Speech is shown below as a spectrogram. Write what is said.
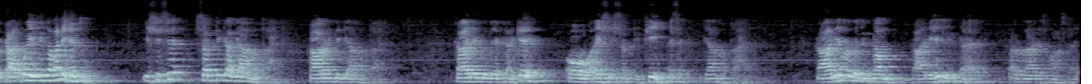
जो कार्य वही लिंग माने हेतु। इसी से शक्ति का ज्ञान होता है, कारण की ज्ञान होता है। कार्य को देख करके ओ ऐसी शक्ति थी, ऐसे ज्ञान होता है। कार्य में लिंगम, कार्य ही लिंग है, कर्मधार्य समास है।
